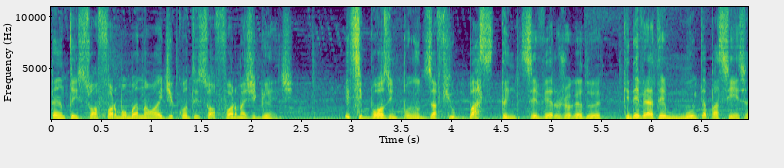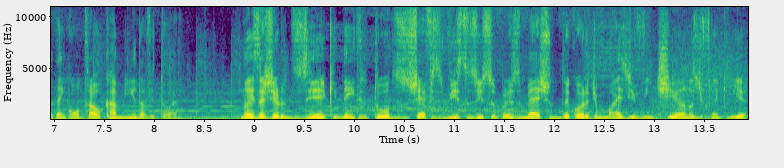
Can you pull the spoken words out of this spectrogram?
tanto em sua forma humanoide quanto em sua forma gigante. Esse boss impõe um desafio bastante severo ao jogador, que deverá ter muita paciência até encontrar o caminho da vitória. Não é exagero dizer que dentre todos os chefes vistos em Super Smash no decorrer de mais de 20 anos de franquia,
